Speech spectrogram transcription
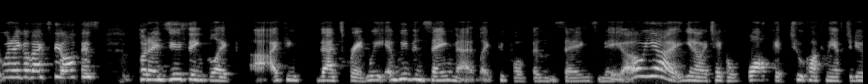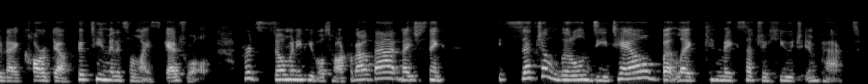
when i go back to the office but i do think like i think that's great we we've been saying that like people have been saying to me oh yeah you know i take a walk at two o'clock in the afternoon and i carved out 15 minutes on my schedule i've heard so many people talk about that and i just think it's such a little detail but like can make such a huge impact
